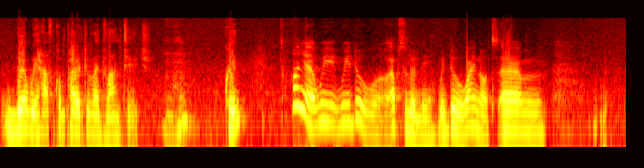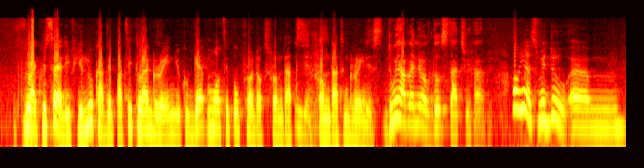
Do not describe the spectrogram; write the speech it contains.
where we have comparative advantage. Mm-hmm. Queen? Oh yeah, we, we do, absolutely, we do, why not? Um, like we said, if you look at a particular grain, you could get multiple products from that, Yes. from that grain. Yes. Do we have any of those that you have? Oh yes, we do. Um,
